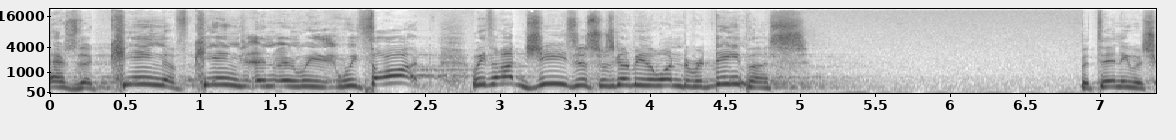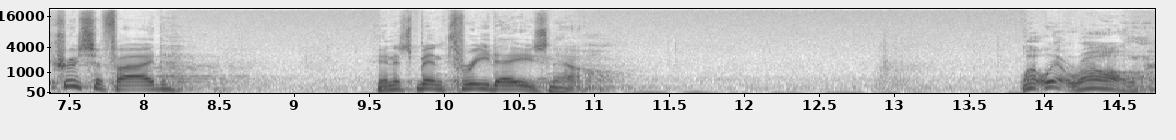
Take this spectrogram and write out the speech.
as the King of Kings, and, and we, we, thought, we thought Jesus was going to be the one to redeem us. But then he was crucified, and it's been three days now. What went wrong?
